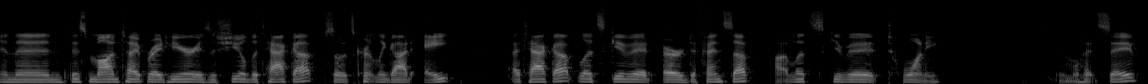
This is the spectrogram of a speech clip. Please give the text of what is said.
And then this mod type right here is a shield attack up. So it's currently got 8 attack up. Let's give it, or defense up. Uh, let's give it 20. And we'll hit save.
